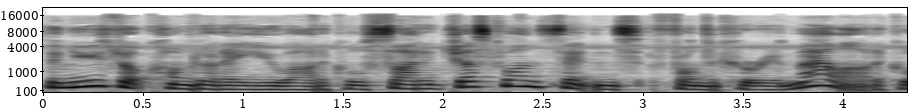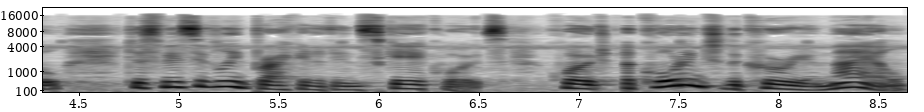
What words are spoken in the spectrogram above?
the news.com.au article cited just one sentence from the Courier Mail article, dismissively bracketed in scare quotes. Quote, according to the Courier Mail,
